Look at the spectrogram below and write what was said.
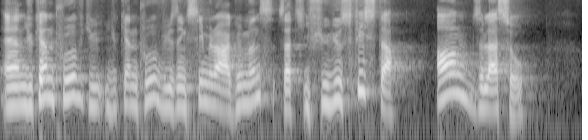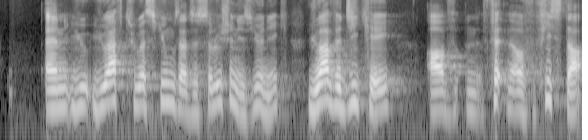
And you can prove, you, you can prove using similar arguments that if you use FISTA on the lasso, and you, you have to assume that the solution is unique, you have a decay of, of FISTA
